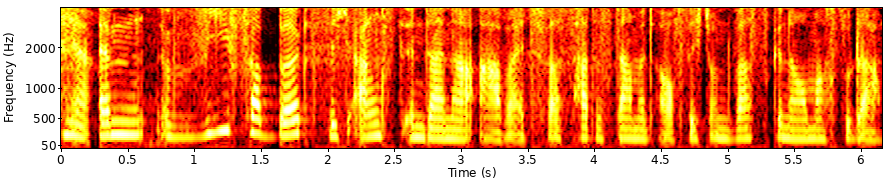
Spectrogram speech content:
Ja. Ähm, wie verbirgt sich Angst in deiner Arbeit? Was hat es damit auf sich und was genau machst du da?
